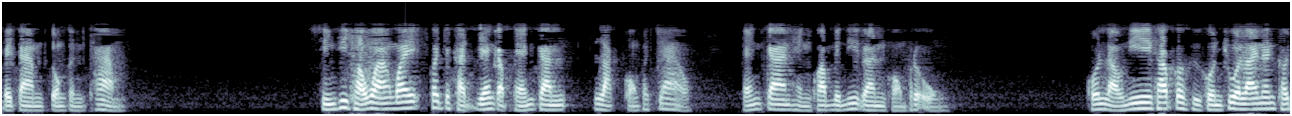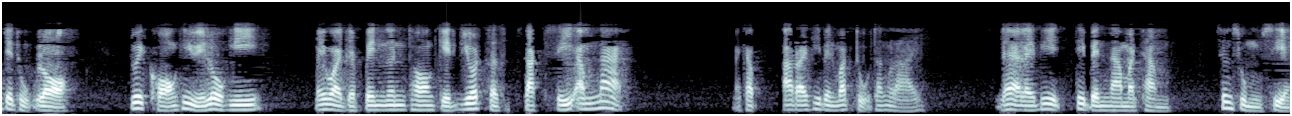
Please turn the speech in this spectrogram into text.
ไปตามตรงกันข้าม สิ่งที่เขาวางไว้ก็จะขัดแย้งกับแผนการหลักของพระเจ้า แผนการแห่งความเป็นนิรันดร์ของพระองค์ คนเหล่านี้ครับก็คือคนชั่วร้ายนั้นเขาจะถูกหลอกด้วยของที่อยู่ในโลกนี้ ไม่ว่าจะเป็นเงินทองเกียรติยศศักดิ์ศรีอำนาจนะครับ อะไรที่เป็นวัตถุทั้งหลาย และอะไรที่ที่เป็นนามธรรม ซึ่งสุ่มเสี่ยง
